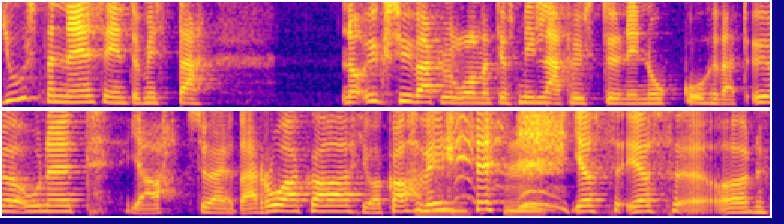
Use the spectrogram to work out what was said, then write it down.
Just ennen esiintymistä – No yksi hyvä kyllä on, että jos millään pystyy, niin nukkuu hyvät yöunet ja syö jotain ruokaa, juo kahvi, mm, mm. jos, jos on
